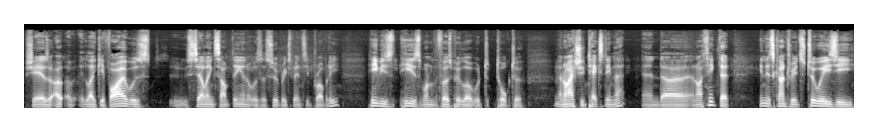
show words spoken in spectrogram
shares. Uh, uh, Like if I was selling something and it was a super expensive property, he is he is one of the first people I would t- talk to, and I actually text him that. And uh, and I think that in this country it's too easy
